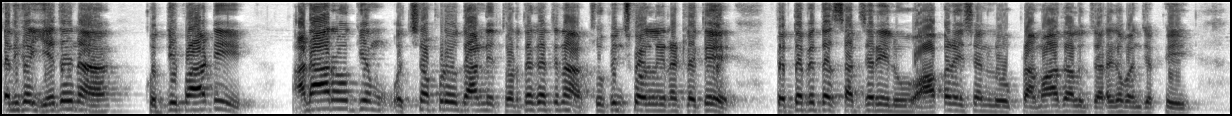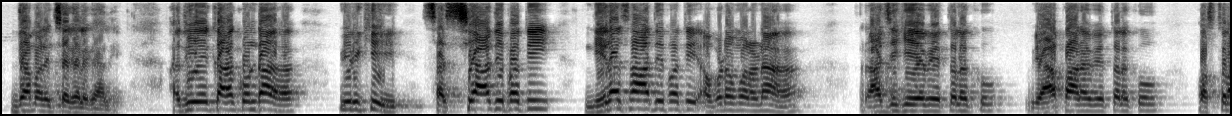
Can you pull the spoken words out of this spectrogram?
కనుక ఏదైనా కొద్దిపాటి అనారోగ్యం వచ్చినప్పుడు దాన్ని త్వరితగతిన చూపించుకోగలిగినట్లయితే పెద్ద పెద్ద సర్జరీలు ఆపరేషన్లు ప్రమాదాలు జరగవని చెప్పి గమనించగలగాలి. అదే కాకుండా వీరికి సస్యాధిపతి నీరసాధిపతి అవ్వడం వలన రాజకీయవేత్తలకు వ్యాపారవేత్తలకు వస్త్ర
